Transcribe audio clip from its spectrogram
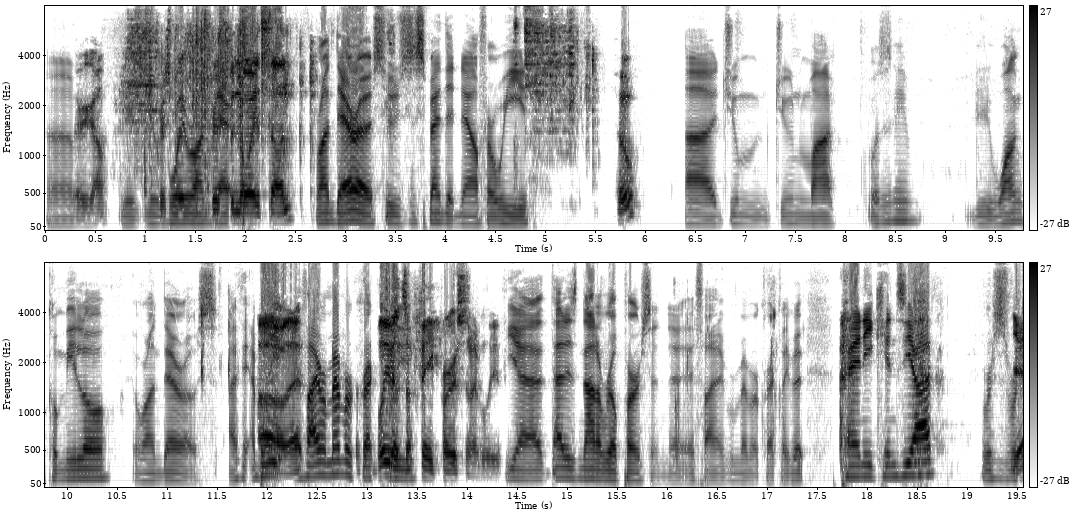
Um, There you go. Your, your Chris, boy Chris Ronde- Benoit's son. Ronderos, who's suspended now for weed. Who? Uh, June June Ma, what's his name? Juan Camilo Ronderos. I think. I believe, Oh, that- if I remember I correctly, believe that's a fake person. I believe. Yeah, that is not a real person, uh, if I remember correctly. But Pannie Kianzad versus Raquel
